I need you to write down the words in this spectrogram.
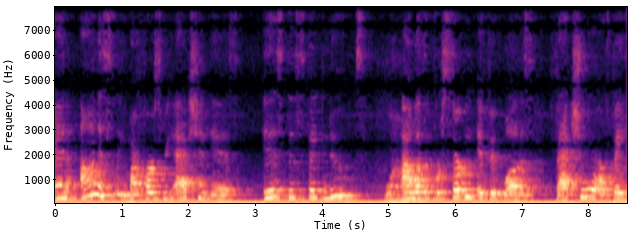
And honestly, my first reaction is, is this fake news? Wow. I wasn't for certain if it was factual or fake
